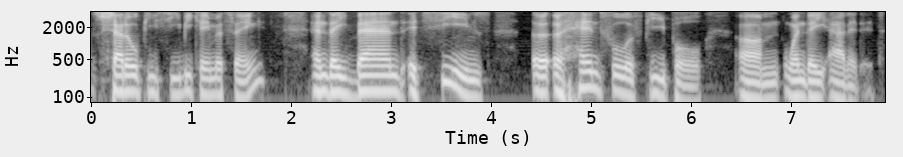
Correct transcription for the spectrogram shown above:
Shadow PC became a thing, and they banned. It seems a, a handful of people um, when they added it.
